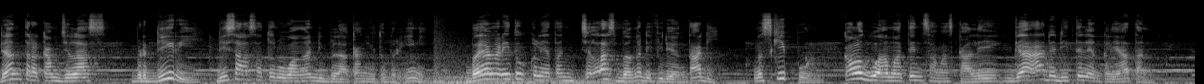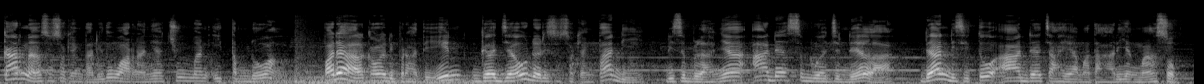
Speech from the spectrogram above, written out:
dan terekam jelas berdiri di salah satu ruangan di belakang youtuber ini. Bayangan itu kelihatan jelas banget di video yang tadi. Meskipun kalau gue amatin sama sekali gak ada detail yang kelihatan. Karena sosok yang tadi itu warnanya cuman hitam doang. Padahal kalau diperhatiin gak jauh dari sosok yang tadi, di sebelahnya ada sebuah jendela dan di situ ada cahaya matahari yang masuk.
